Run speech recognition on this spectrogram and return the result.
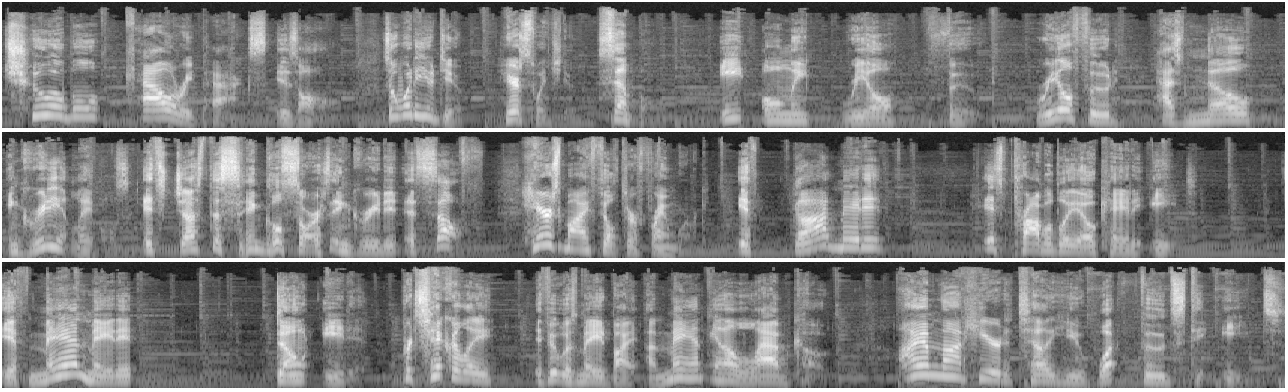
chewable calorie packs, is all. So, what do you do? Here's what you do simple eat only real food. Real food has no ingredient labels, it's just the single source ingredient itself. Here's my filter framework if God made it, it's probably okay to eat. If man made it, don't eat it, particularly if it was made by a man in a lab coat. I am not here to tell you what foods to eat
